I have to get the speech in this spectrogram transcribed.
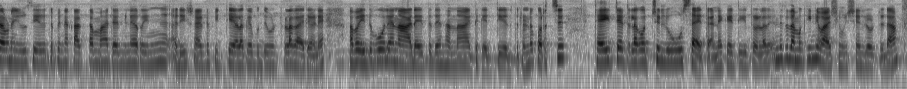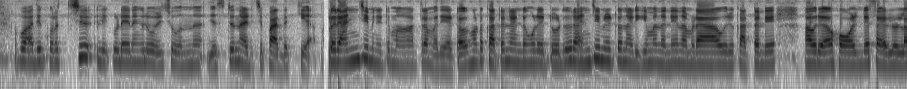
തവണ യൂസ് ചെയ്തിട്ട് പിന്നെ കട്ടം മാറ്റാൻ പിന്നെ റിങ് അഡീഷണൽ ആയിട്ട് ഫിറ്റ് ചെയ്യാനൊക്കെ ബുദ്ധിമുട്ടുള്ള കാര്യമാണ്. അപ്പോൾ ഇതുപോലെ നാടായിട്ട് ഇത് നന്നായിട്ട് കെട്ടിയെടുത്തിട്ടുണ്ട്. കുറച്ച് ടൈറ്റ് ആയിട്ടുള്ള കുറച്ച് ലൂസായിട്ടാണ് കെട്ടിയിട്ടുള്ളത്. എന്നിട്ട് നമുക്ക് ഇനി വാഷിംഗ് മെഷീനിലോട്ട് ഇടാം. അപ്പോൾ ആദ്യം കുറച്ച് ലിക്വിഡ് ഏതെങ്കിലും ഒഴിച്ച് ഒന്ന് ജസ്റ്റ് ഒന്ന് അടിച്ച് പതക്കുക അപ്പോൾ ഒരു അഞ്ച് മിനിറ്റ് മാത്രം മതി കേട്ടോ. അങ്ങോട്ട് കട്ടൻ രണ്ടും കൂടി ഇട്ട് കൊടുത്ത് ഒരു അഞ്ച് മിനിറ്റ് ഒന്ന് അടിക്കുമ്പോൾ തന്നെ നമ്മുടെ ആ ഒരു കട്ടന്റെ ആ ഒരു ഹോളിന്റെ സൈഡിലുള്ള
